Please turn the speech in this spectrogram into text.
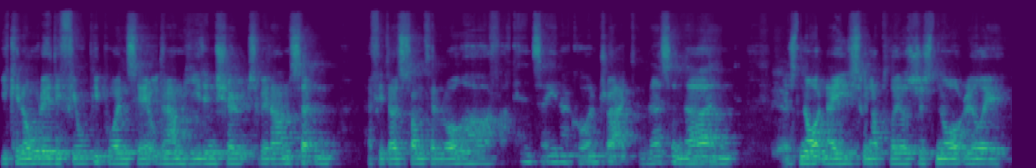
you can already feel people unsettled, and I'm hearing shouts where I'm sitting. If he does something wrong, oh, fucking sign a contract and this and that, and yeah. it's not nice when a player's just not really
